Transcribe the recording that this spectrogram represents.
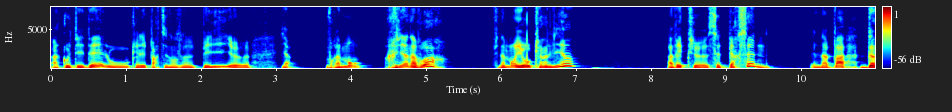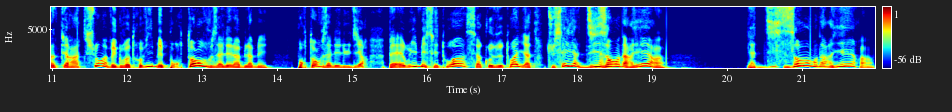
à côté d'elle ou qu'elle est partie dans un autre pays. Euh, vraiment rien à voir. Finalement, il n'y a aucun lien avec euh, cette personne. Elle n'a pas d'interaction avec votre vie, mais pourtant vous allez la blâmer. Pourtant, vous allez lui dire Ben oui, mais c'est toi, c'est à cause de toi. Il y a, tu sais, il y a dix ans en arrière. Il y a dix ans en arrière.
